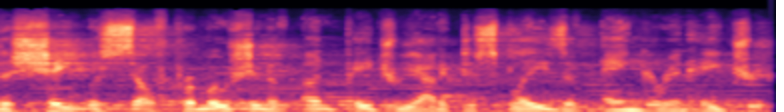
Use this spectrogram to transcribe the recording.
the shameless self promotion of unpatriotic displays of anger and hatred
